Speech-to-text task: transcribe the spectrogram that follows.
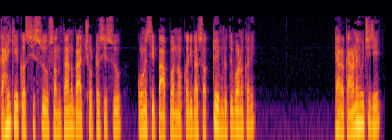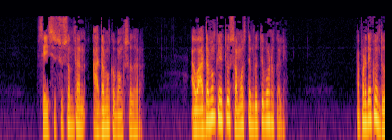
କାହିଁକି ଏକ ଶିଶୁ ସନ୍ତାନ ବା ଛୋଟ ଶିଶୁ କୌଣସି ପାପ ନ କରିବା ସତ୍ତ୍ୱେ ମୃତ୍ୟୁବରଣ କରେ। ଏହାର କାରଣ ହେଉଛି ଯେ ସେହି ଶିଶୁ ସନ୍ତାନ ଆଦମଙ୍କ ବଂଶଧର। ଆଉ ଆଦମଙ୍କ ହେତୁ ସମସ୍ତେ ମୃତ୍ୟୁବରଣ କଲେ। ଆପଣ ଦେଖନ୍ତୁ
